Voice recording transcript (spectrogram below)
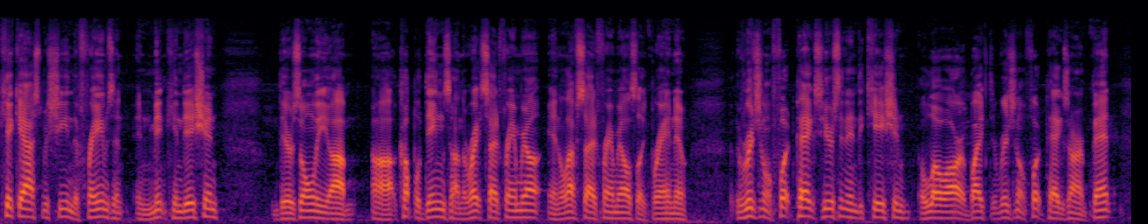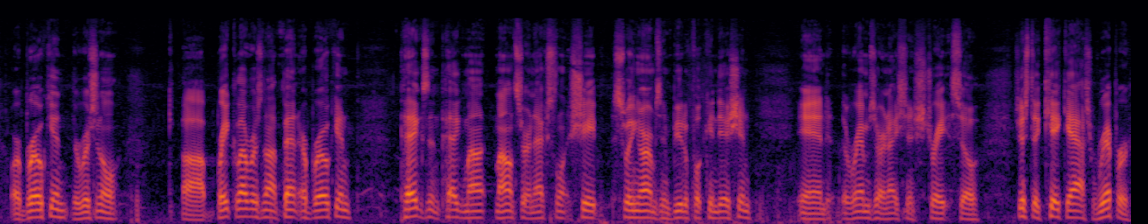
Kick-ass machine. The frame's in, in mint condition. There's only um, uh, a couple dings on the right side frame rail, and the left side frame rail is like brand new. The original foot pegs, here's an indication, a low hour bike, the original foot pegs aren't bent or broken. The original uh, brake lever is not bent or broken. Pegs and peg mount, mounts are in excellent shape. Swing arms in beautiful condition. And the rims are nice and straight. So just a kick-ass ripper,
